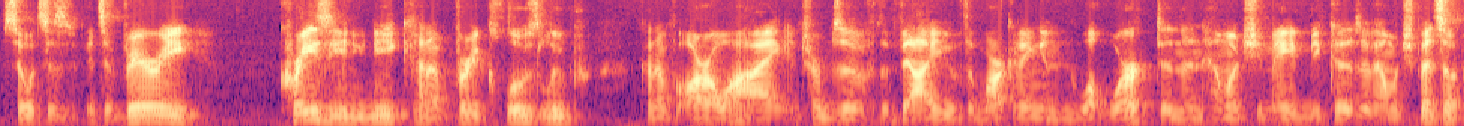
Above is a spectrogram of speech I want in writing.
So it's a, it's a very crazy and unique kind of very closed loop kind of ROI in terms of the value of the marketing and what worked and then how much you made because of how much you spent. So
